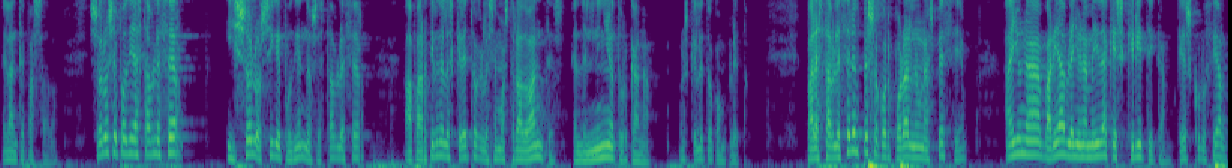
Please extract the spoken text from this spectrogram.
El antepasado. Solo se podía establecer, y solo sigue pudiéndose establecer, a partir del esqueleto que les he mostrado antes, el del niño turcana, un esqueleto completo. Para establecer el peso corporal en una especie, hay una variable, hay una medida que es crítica, que es crucial,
